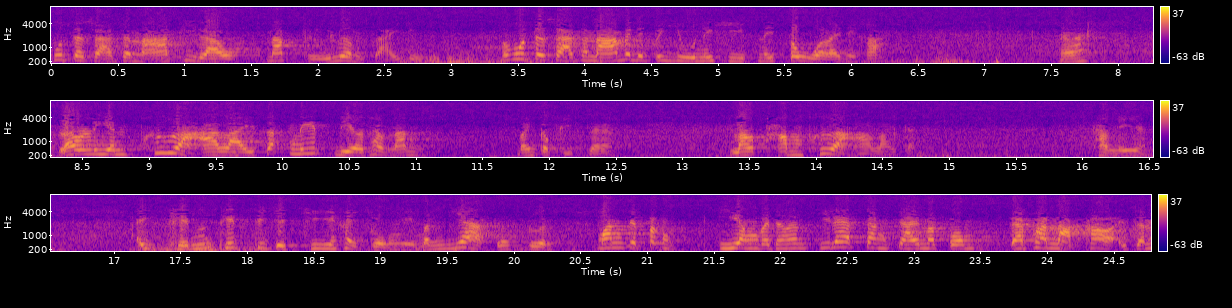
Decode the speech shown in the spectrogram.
พุทธศาสนาที่เรานับถือเลื่อมใสอยู่ พระพุทธศาสนาไม่ได้ไปอยู่ในหีบในตู้อะไรนี่คะนะเราเรียนเพื่ออะไรสักนิดเดียวเท่านั้น มันก็ผิดแล้ว เราทำเพื่ออะไรกัน ท่านนี้ไอ้เข็มทิศที่จะชี้ให้ตรงนี่มันยากเหลือเกิน มันจะต้องเอียงไปทางนั้นที่แรกตั้งใจมากลมแต่พอหนักเข้าไอ้สัน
